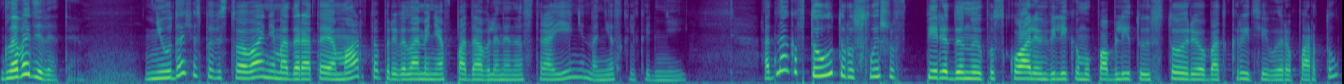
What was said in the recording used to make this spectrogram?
Глава 9. Неудача с повествованием о Доротея Марта привела меня в подавленное настроение на несколько дней. Однако в то утро, услышав переданную Паскуалем великому Паблиту историю об открытии в аэропорту,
